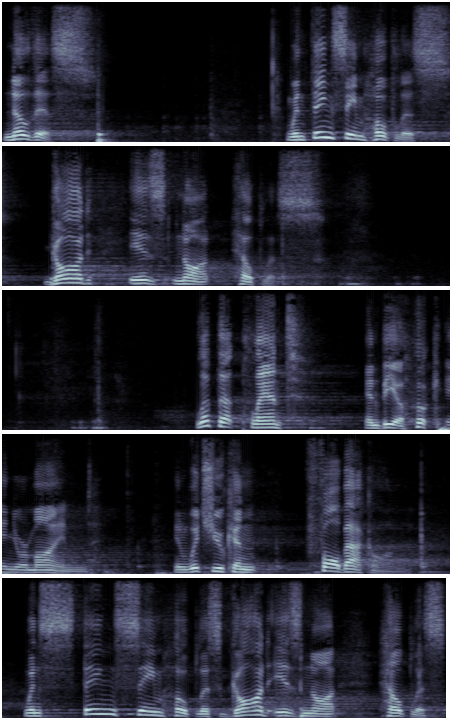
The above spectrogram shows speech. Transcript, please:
Know this. When things seem hopeless, God is not helpless. Let that plant and be a hook in your mind in which you can fall back on. When things seem hopeless, God is not helpless.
